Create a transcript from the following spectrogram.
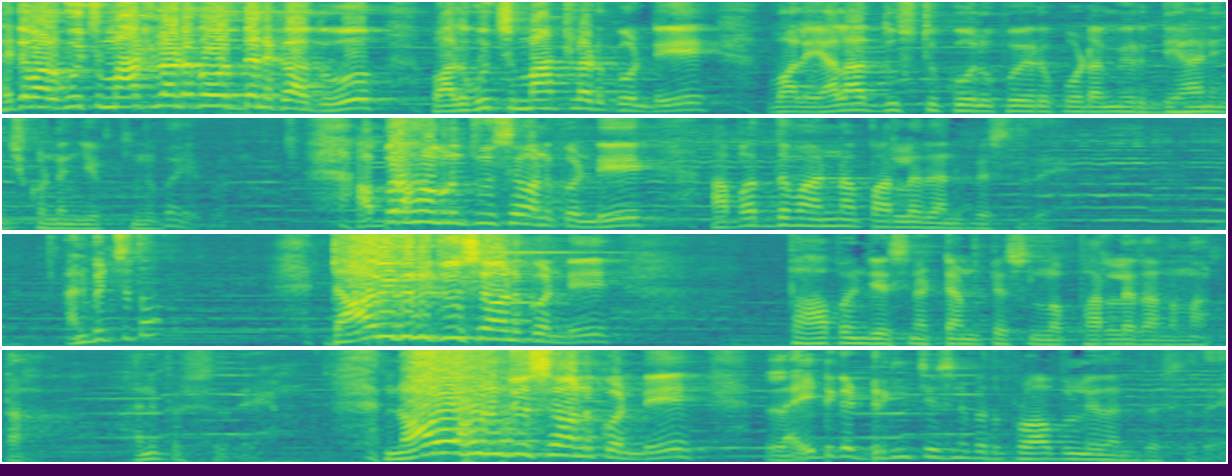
అయితే వాళ్ళ గురించి మాట్లాడుకోవద్దని కాదు వాళ్ళ గురించి మాట్లాడుకోండి. వాళ్ళు ఎలా దుష్టు కోల్పోయారో కూడా మీరు ధ్యానించుకోండి అని చెప్తుంది బైబుల్. అబ్రహామును చూసామనుకోండి అబద్ధం అన్నా పర్లేదు అనిపిస్తుంది. అనిపించదు? దావిదును చూసామనుకోండి పాపం చేసిన టెంప్టేషన్లో పర్లేదన్నమాట అనిపిస్తుంది. నోవహును చూసామనుకోండి లైట్గా డ్రింక్ చేసిన పెద్ద ప్రాబ్లం లేదనిపిస్తుంది.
